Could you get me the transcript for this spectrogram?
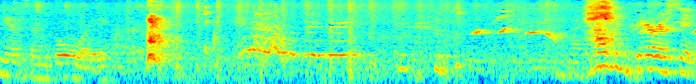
Handsome boy. How embarrassing.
